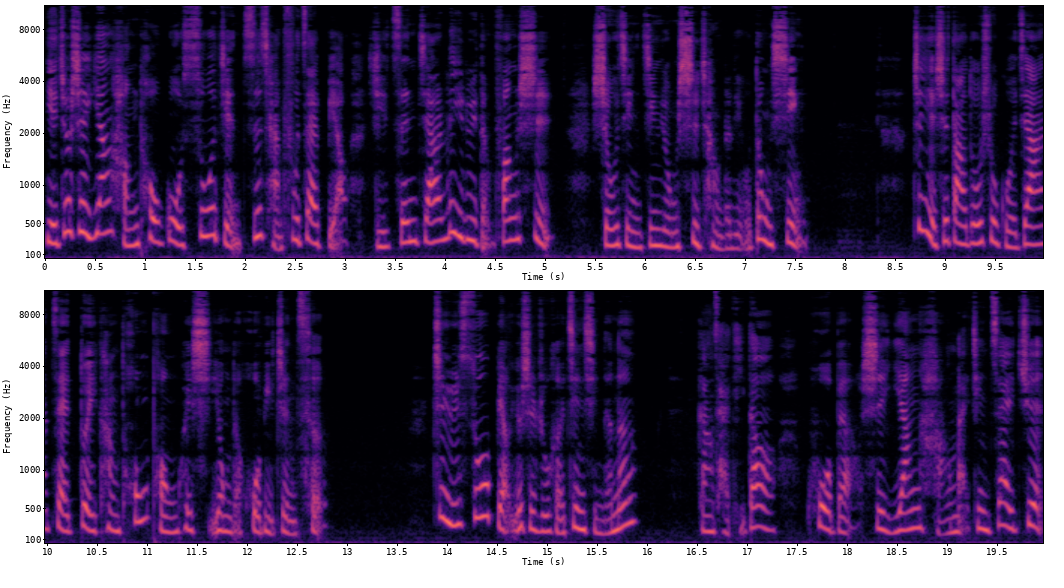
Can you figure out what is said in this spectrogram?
也就是央行透过缩减资产负债表及增加利率等方式，收紧金融市场的流动性。这也是大多数国家在对抗通膨会使用的货币政策。至于缩表又是如何进行的呢？刚才提到，扩表是央行买进债券，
